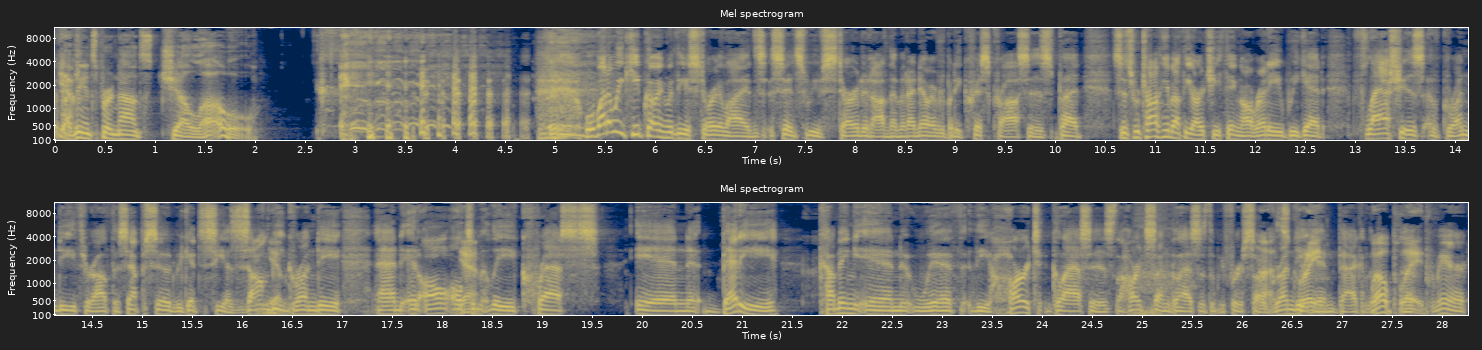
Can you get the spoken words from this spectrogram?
I think it's pronounced cello. Well, why don't we keep going with these storylines since we've started on them? And I know everybody crisscrosses, but since we're talking about the Archie thing already, we get flashes of Grundy throughout this episode. We get to see a zombie Yep. Grundy, and it all ultimately crests in Betty coming in with the heart glasses, the heart sunglasses that we first saw That's Grundy great. in back in the Well the played. premiere.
